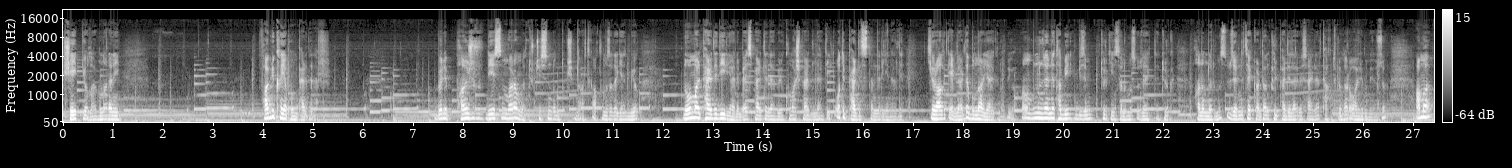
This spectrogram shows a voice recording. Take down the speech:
shade diyorlar. Bunlar hani fabrika yapımı perdeler. Böyle panjur diyesim var ama Türkçesini de unuttuk şimdi artık aklımıza da gelmiyor. Normal perde değil yani bez perdeler böyle kumaş perdeler değil. O tip perde sistemleri genelde kiralık evlerde bunlar yaygın oluyor. Ama bunun üzerine tabii bizim Türk insanımız özellikle Türk hanımlarımız üzerine tekrardan tül perdeler vesaireler taktırıyorlar. O ayrı bir mevzu. Ama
